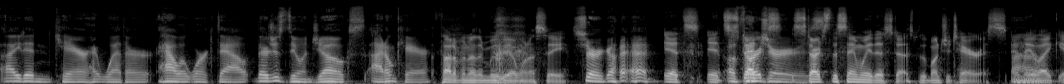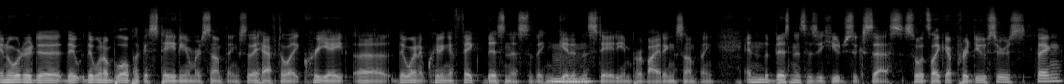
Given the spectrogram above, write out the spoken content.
I didn't care whether how it worked out. They're just doing jokes. I don't care. I thought of another movie I want to see. Sure, go ahead. It's it starts Avengers. starts the same way this does with a bunch of terrorists, and they Uh-huh. like in order to they, they want to blow up like a stadium or something, so they have to like create uh they wind up creating a fake business so they can get in Mm-hmm. the stadium providing something, and then the business is a huge success. So it's like a producers thing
